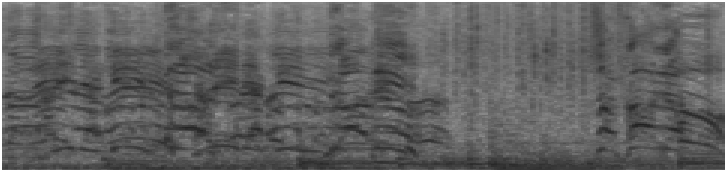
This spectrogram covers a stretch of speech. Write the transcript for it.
¡Salid de aquí! ¡Salid de aquí! ¡Socorro!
